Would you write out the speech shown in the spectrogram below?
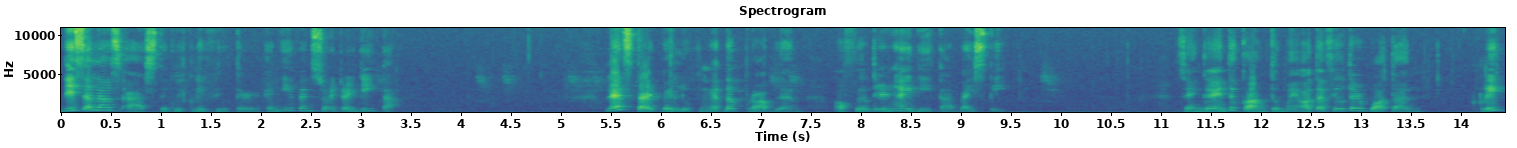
This allows us to quickly filter and even sort our data. Let's start by looking at the problem of filtering our data by state. So I'm going to come to my auto filter button, click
